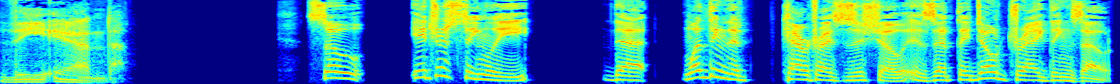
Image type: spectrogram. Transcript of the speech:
The end. So, interestingly, that one thing that characterizes this show is that they don't drag things out.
